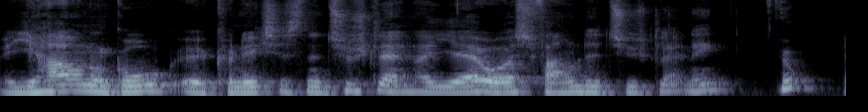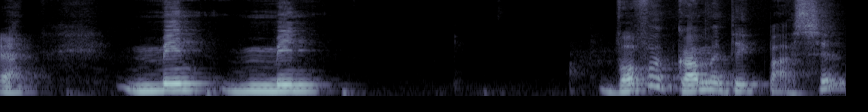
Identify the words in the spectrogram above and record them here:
Men I har jo nogle gode uh, connections i Tyskland, og I er jo også founded i Tyskland, ikke? Jo. Ja. Men, men hvorfor gør man det ikke bare selv?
